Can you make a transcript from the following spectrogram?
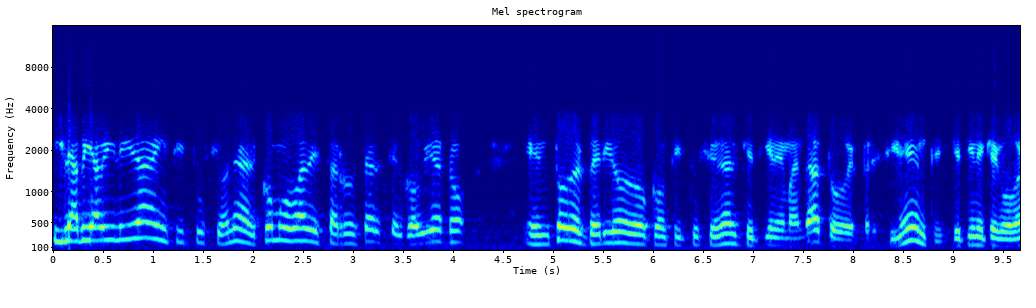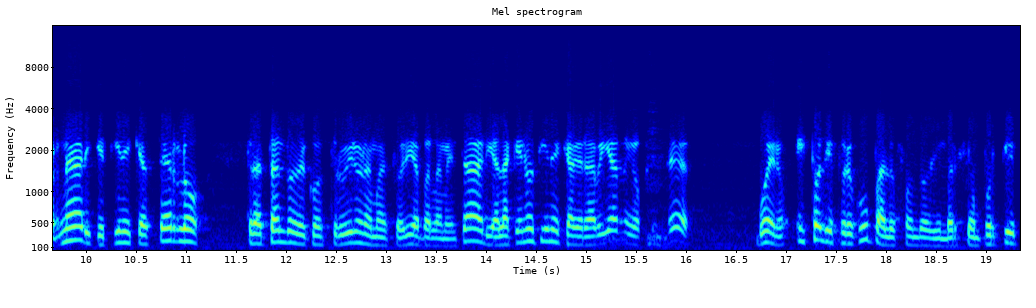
Y la viabilidad institucional, cómo va a desarrollarse el gobierno en todo el periodo constitucional que tiene mandato el presidente, que tiene que gobernar y que tiene que hacerlo tratando de construir una mayoría parlamentaria, la que no tiene que agraviar ni ofender. Bueno, esto les preocupa a los fondos de inversión, porque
